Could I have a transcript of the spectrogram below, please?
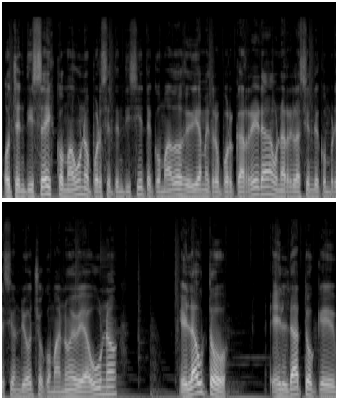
86,1 por 77,2 de diámetro por carrera, una relación de compresión de 8,9 a 1. El auto, el dato que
